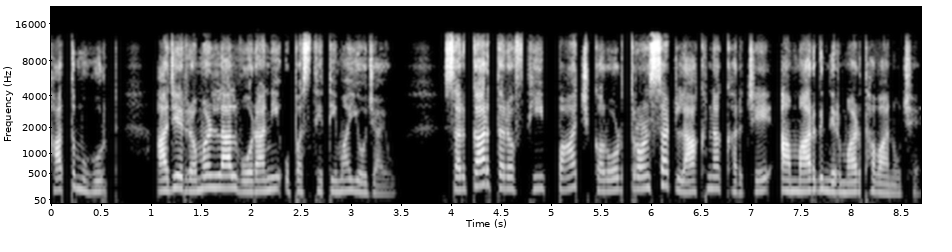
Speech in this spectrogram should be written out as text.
ખાતમુહૂર્ત આજે રમણલાલ વોરાની ઉપસ્થિતિમાં યોજાયું. સરકાર તરફથી પાંચ કરોડ ત્રણસઠ લાખના ખર્ચે આ માર્ગ નિર્માણ થવાનું છે.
